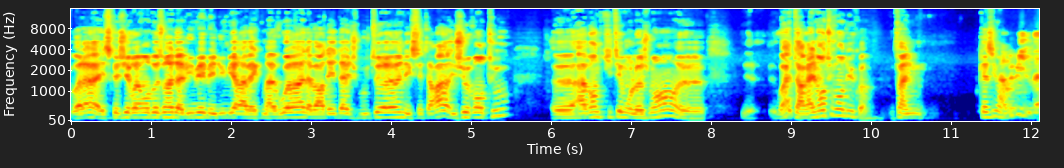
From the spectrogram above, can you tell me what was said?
voilà, est-ce que j'ai vraiment besoin d'allumer mes lumières avec ma voix, d'avoir des dash buttons, etc. Je vends tout euh, avant de quitter mon logement. Euh, ouais, t'as réellement tout vendu, quoi. Enfin, quasiment. Ah oui, oui, bah,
